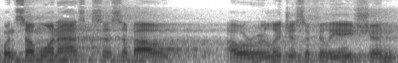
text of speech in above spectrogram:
When someone asks us about our religious affiliation,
